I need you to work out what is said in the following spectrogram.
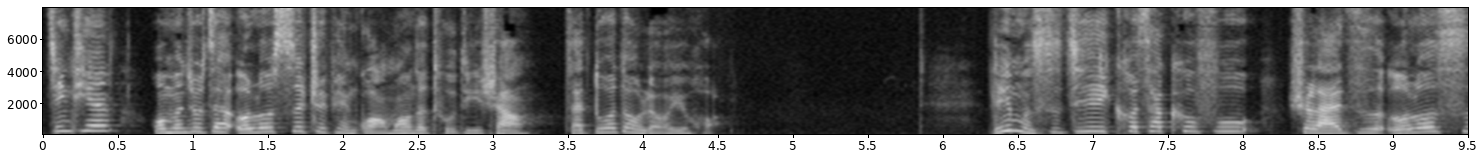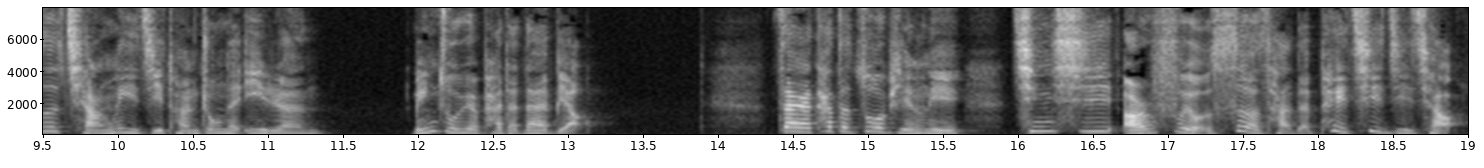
今天我们就在俄罗斯这片广袤的土地上再多逗留一会儿。里姆斯基科萨科夫是来自俄罗斯强力集团中的艺人，民族乐派的代表。在他的作品里，清晰而富有色彩的配器技巧。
